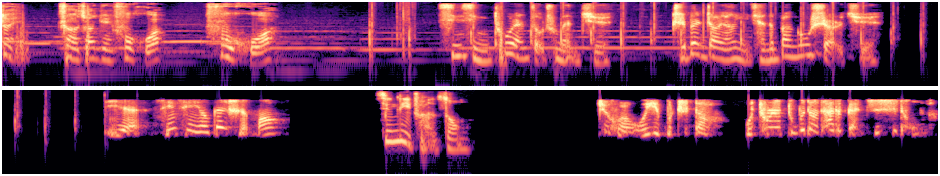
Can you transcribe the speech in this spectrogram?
对，赵将军复活，复活。星星突然走出门去，直奔赵阳以前的办公室而去。星星要干什么？星力传送。这会儿我也不知道，我突然读不到他的感知系统了。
